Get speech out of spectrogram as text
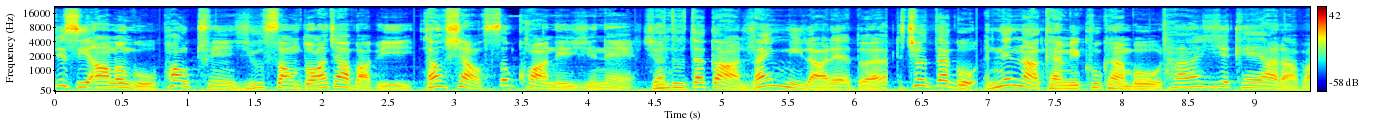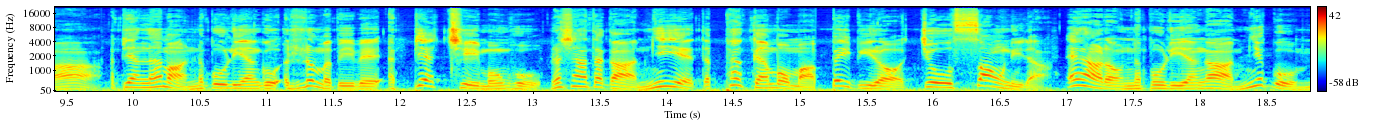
ပစ္စည်းအလုံးကိုဖောက်ထွင်းယူဆောင်သွားကြပါပြီတောက်လျှောက်စုတ်ခွာနေရင်းနဲ့ရန်သူတက်ကလိုက်မိလာတဲ့အတွက်တချို့တက်ကိုအနစ်နာခံပြီးခုခံဖို့ထားရစ်ခဲ့ရတာပါအပြန်လမ်းမှာနပိုလီယန်ကိုအလွတ်မပေးပဲအပြက်ချေမုန်းဖို့ရုရှားတက်ကမြစ်ရဲ့တစ်ဖက်ကမ်းပေါ်မှာပိတ်ပြီးတော့ကြိုစောင့်နေတာအဲ့ဒါတော့နပိုလီယန်ကမြစ်ကိုမ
